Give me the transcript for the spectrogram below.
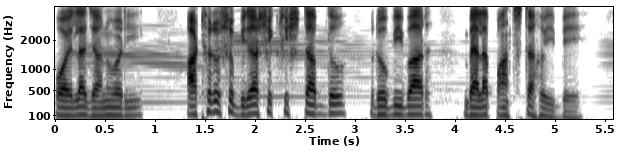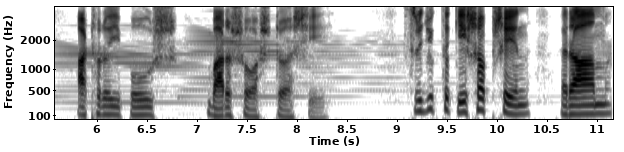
পয়লা জানুয়ারি, আঠেরোশো বিরাশি খ্রিস্টাব্দ রবিবার বেলা পাঁচটা হইবে। আঠেরোই পৌষ, বারোশো অষ্টআশি। শ্রীযুক্ত কেশব সেন, রাম,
